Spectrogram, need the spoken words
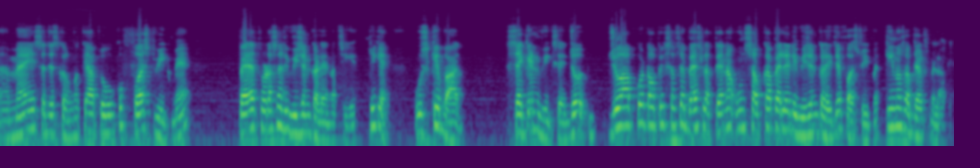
मैं ये सजेस्ट करूँगा कि आप लोगों को फ़र्स्ट वीक में पहले थोड़ा सा रिवीजन कर लेना चाहिए। ठीक है? उसके बाद सेकेंड वीक से, जो जो आपको टॉपिक सबसे बेस्ट लगते हैं ना, उन सबका पहले रिवीजन कर लीजिए फ़र्स्ट वीक में, तीनों सब्जेक्ट्स मिला के,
